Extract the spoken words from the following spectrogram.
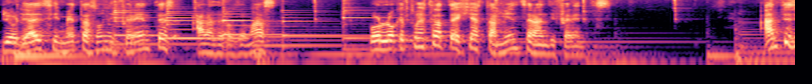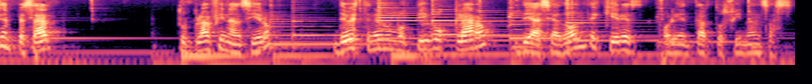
prioridades y metas son diferentes a las de los demás, por lo que tus estrategias también serán diferentes. Antes de empezar tu plan financiero, debes tener un motivo claro de hacia dónde quieres orientar tus finanzas.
